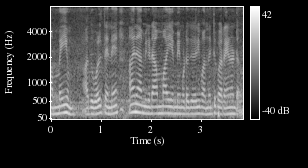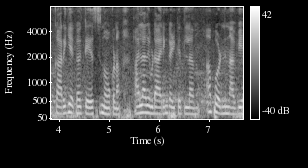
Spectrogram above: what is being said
അമ്മയും അതുപോലെ തന്നെ അനാമികയുടെ അമ്മായി അമ്മയും കൂടെ കയറി വന്നിട്ട് പറയാനുണ്ട് കറിയൊക്കെ ടേസ്റ്റ് നോക്കണം. അല്ലാതെ ഇവിടെ ആരും കഴിക്കത്തില്ല അപ്പോൾ ഉടനെ നവ്യ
